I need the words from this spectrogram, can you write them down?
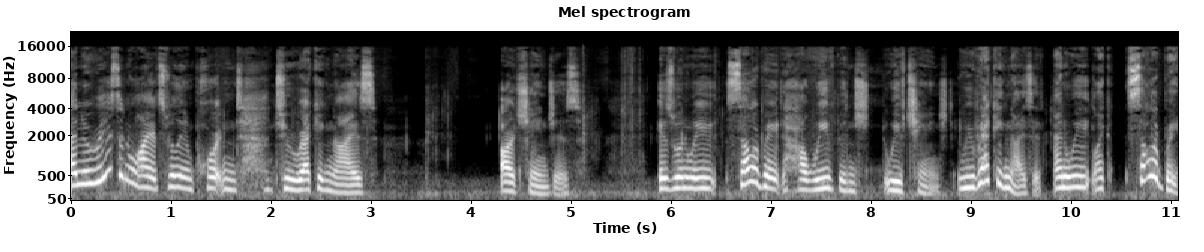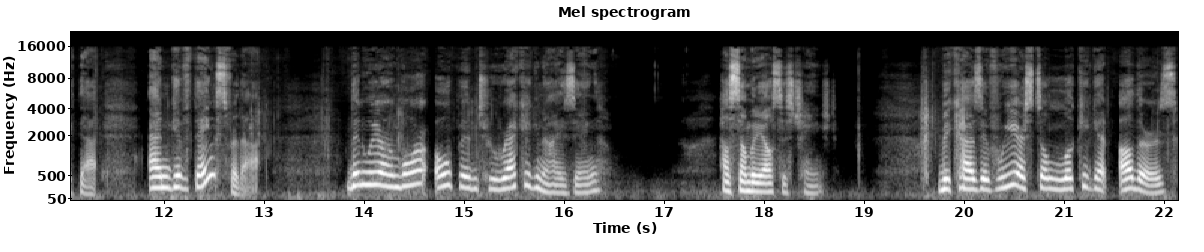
And the reason why it's really important to recognize our changes is when we celebrate how we've been we've changed. We recognize it and we like celebrate that and give thanks for that. Then we are more open to recognizing how somebody else has changed. Because if we are still looking at others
